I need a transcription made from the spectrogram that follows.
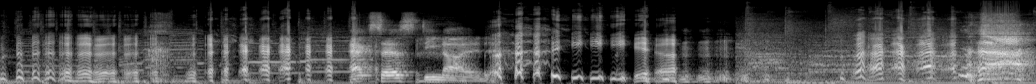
Access denied. yeah.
